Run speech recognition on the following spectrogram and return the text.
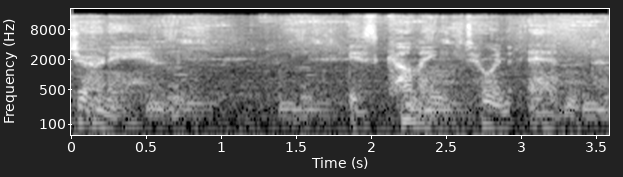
Journey is coming to an end.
